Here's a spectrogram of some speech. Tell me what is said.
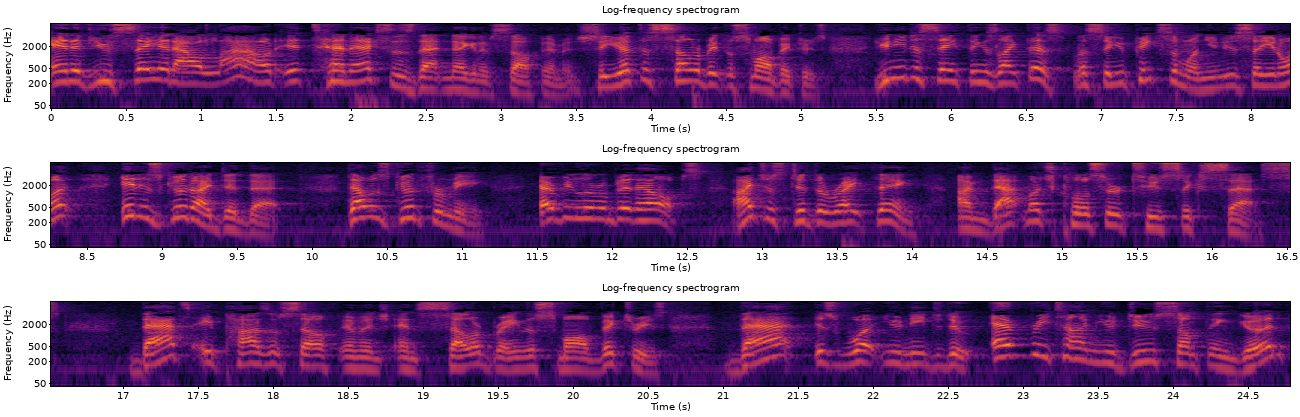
And if you say it out loud, it 10x's that negative self image. So you have to celebrate the small victories. You need to say things like this. Let's say you picked someone. You need to say, you know what? It is good I did that. That was good for me. Every little bit helps. I just did the right thing. I'm that much closer to success. That's a positive self image and celebrating the small victories. That is what you need to do. Every time you do something good,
